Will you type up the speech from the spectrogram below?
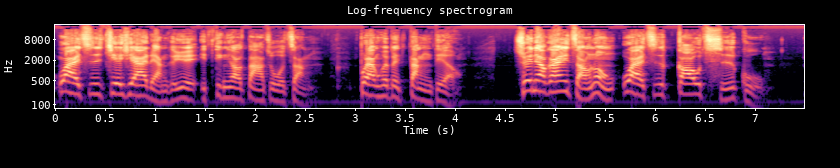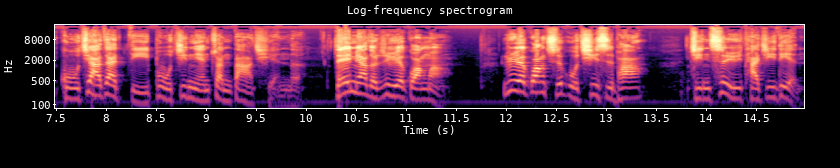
外资接下来两个月一定要大做账，不然会被当掉。所以你要赶紧找那种外资高持股，股价在底部，今年赚大钱的。第一秒的日月光嘛，日月光持股七十趴，仅次于台积电。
